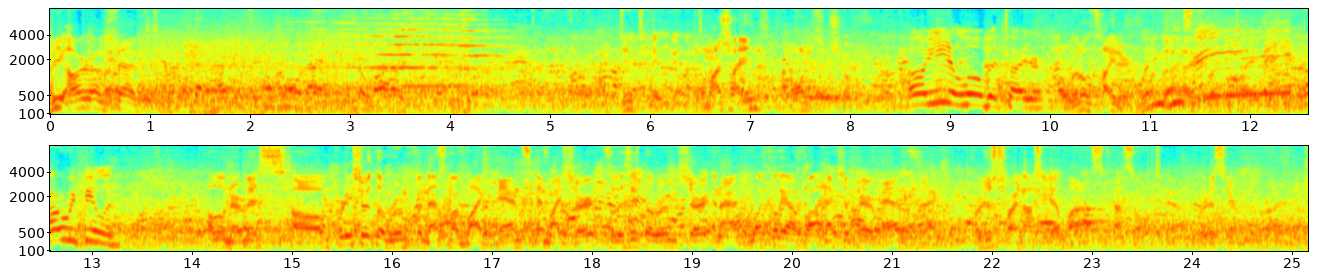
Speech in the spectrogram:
The art of theft. I did tighten it. Is mine tightened? I don't want it to choke. Oh, you need a little bit tighter. A little tighter. What, the heck? How are we feeling? A little nervous. Uh, I'm pretty sure the room finessed my black pants and my shirt. So this is the room shirt, and I luckily I brought an extra pair of pants. We're just trying not to get last. That's all. Yeah. We're just here for the ride.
